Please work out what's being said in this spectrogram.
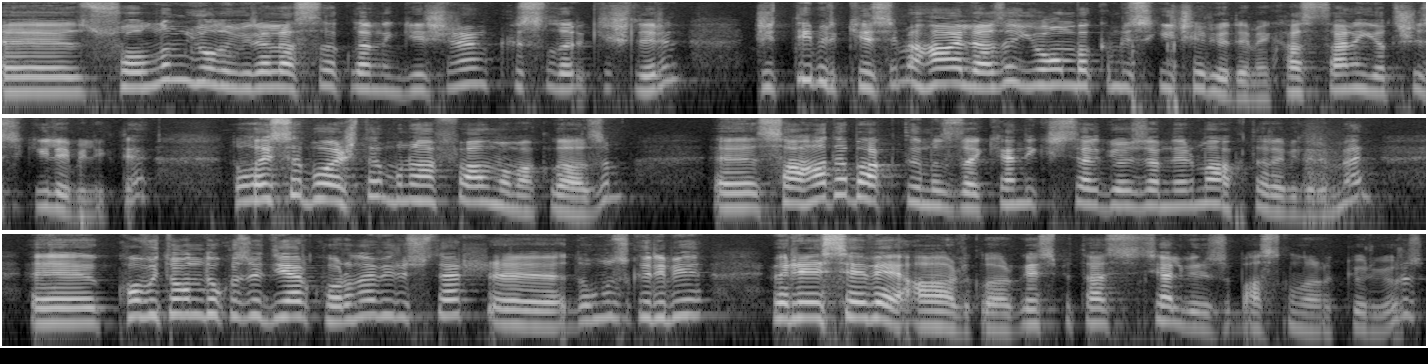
e, solunum yolu viral hastalıklarını geçiren kısımları kişilerin ciddi bir kesimi hala yoğun bakım riski içeriyor demek. Hastane yatış riskiyle birlikte. Dolayısıyla bu açıdan bunu hafife almamak lazım. Ee, sahada baktığımızda kendi kişisel gözlemlerimi aktarabilirim ben. Ee, Covid-19 ve diğer koronavirüsler, e, domuz gribi ve RSV ağırlıklı olarak respirasyon virüsü baskın olarak görüyoruz.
